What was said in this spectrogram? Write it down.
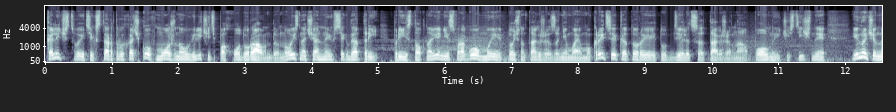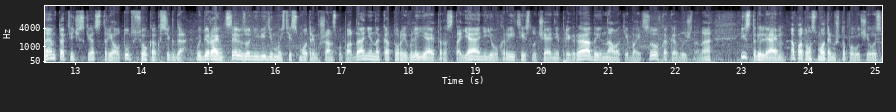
Количество этих стартовых очков можно увеличить по ходу раунда, но изначально их всегда три. При столкновении с врагом мы точно так же занимаем укрытие, которые тут делятся также на полные и частичные, и начинаем тактический отстрел. Тут все как всегда. Выбираем цель в зоне видимости, смотрим шанс попадания, на который влияет расстояние, укрытие, случайные преграды навыки бойцов, как обычно, да и стреляем, а потом смотрим, что получилось.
